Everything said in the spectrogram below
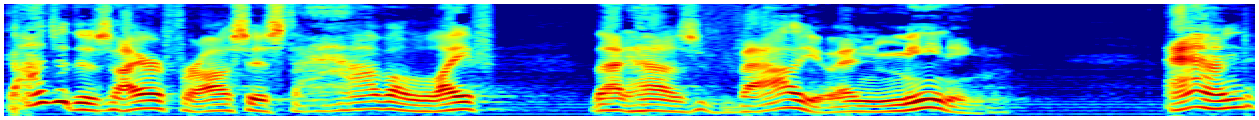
God's desire for us is to have a life that has value and meaning. And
